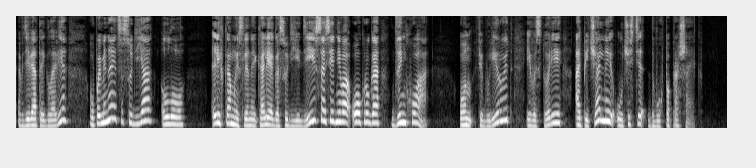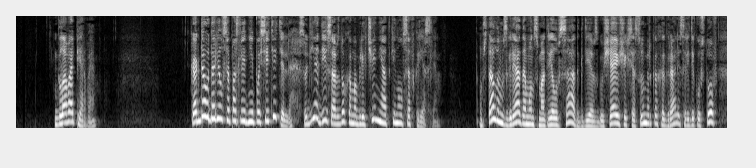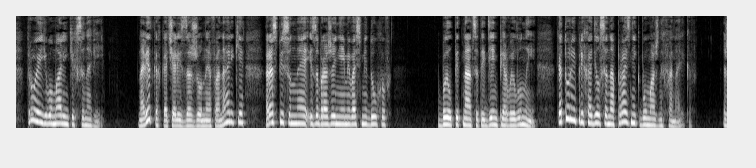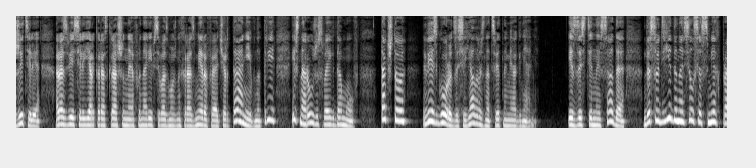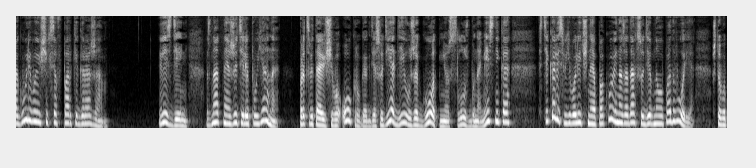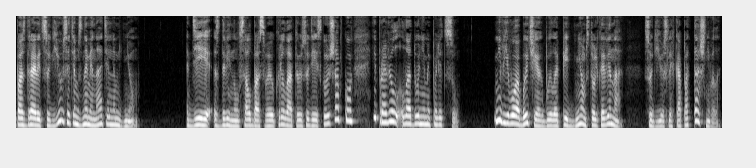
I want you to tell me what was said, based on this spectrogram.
В девятой главе упоминается судья Ло, легкомысленный коллега судьи Ди из соседнего округа Цзиньхуа. Он фигурирует и в истории о печальной участи двух попрошаек. Глава первая. Когда удалился последний посетитель, судья Ди со вздохом облегчения откинулся в кресле. Усталым взглядом он смотрел в сад, где в сгущающихся сумерках играли среди кустов трое его маленьких сыновей. На ветках качались зажженные фонарики, расписанные изображениями восьми духов. Был пятнадцатый день первой луны, который приходился на праздник бумажных фонариков. Жители развесили ярко раскрашенные фонари всевозможных размеров и очертаний внутри и снаружи своих домов, так что весь город засиял разноцветными огнями. Из-за стены сада до судьи доносился смех прогуливающихся в парке горожан. Весь день знатные жители Пуяна, процветающего округа, где судья Ди уже год нес службу наместника, стекались в его личные покои на задах судебного подворья, чтобы поздравить судью с этим знаменательным днем. Ди сдвинул с лба свою крылатую судейскую шапку и провел ладонями по лицу. Не в его обычаях было пить днем столько вина. Судью слегка подташнивало.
